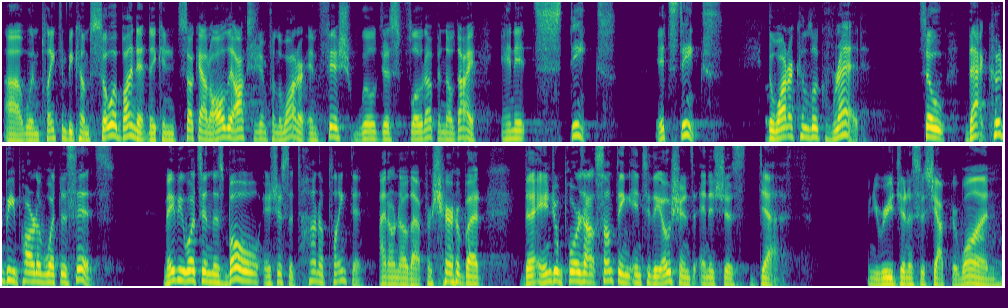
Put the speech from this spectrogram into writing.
Uh, when plankton becomes so abundant, they can suck out all the oxygen from the water, and fish will just float up and they'll die. And it stinks. It stinks. The water can look red. So that could be part of what this is. Maybe what's in this bowl is just a ton of plankton. I don't know that for sure, but the angel pours out something into the oceans and it's just death. When you read Genesis chapter 1,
